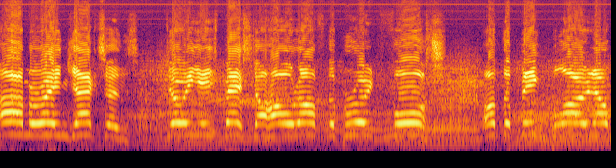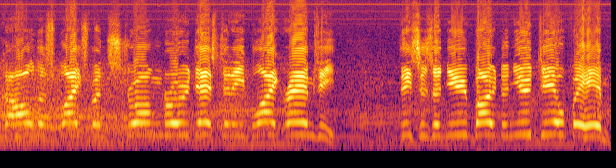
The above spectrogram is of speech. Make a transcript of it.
Armourine Jackson's doing his best to hold off the brute force of the big blown alcohol displacement, strong brew destiny, Blake Ramsey. This is a new boat, a new deal for him.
